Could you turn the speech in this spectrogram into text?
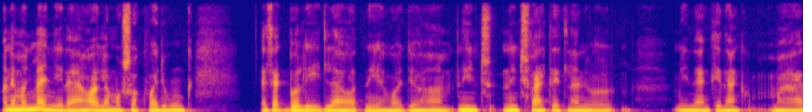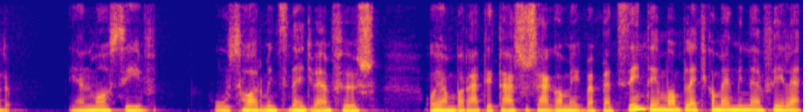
hanem hogy mennyire hajlamosak vagyunk ezekből így leadni, hogy nincs, nincs feltétlenül mindenkinek már ilyen masszív 20-30-40 fős olyan baráti társaság, amelyikben pedig szintén van plegyka, meg mindenféle,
